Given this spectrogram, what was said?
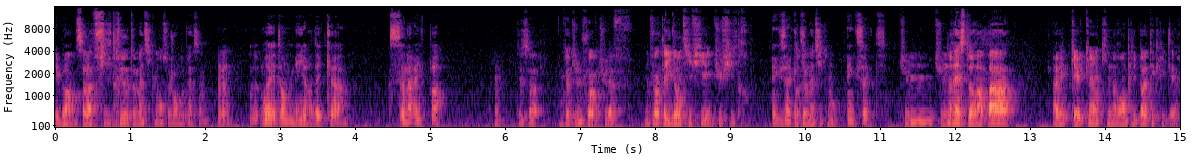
eh ben, ça va filtrer automatiquement ce genre de personnes. Ouais, dans le meilleur des cas, ça n'arrive pas. C'est ça. En fait, une fois que tu l'as, une fois que as identifié, tu filtres Exact. automatiquement. Exact. Tu, n- tu ne resteras pas avec quelqu'un qui ne remplit pas tes critères.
